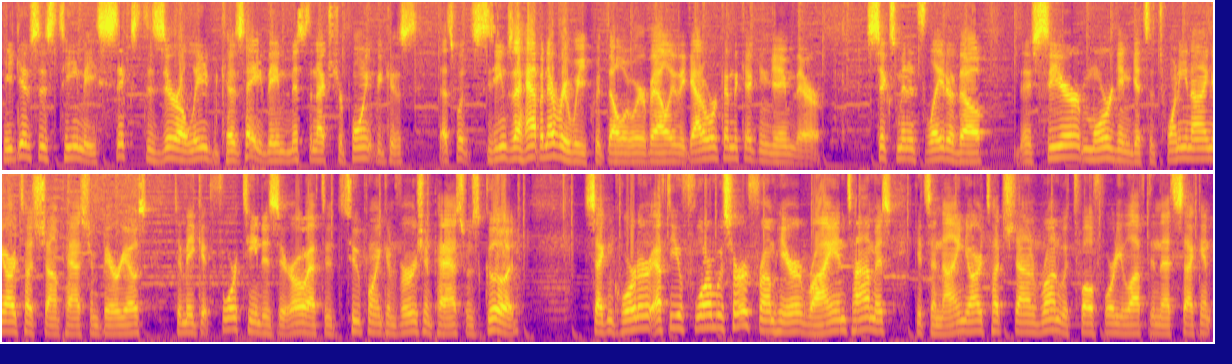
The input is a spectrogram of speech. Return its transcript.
He gives his team a 6 to 0 lead because, hey, they missed an extra point because that's what seems to happen every week with Delaware Valley. They got to work on the kicking game there. Six minutes later, though, Nasir Morgan gets a 29-yard touchdown pass from Barrios to make it 14-0 after the two-point conversion pass was good. Second quarter, after Florham was heard from here. Ryan Thomas gets a nine-yard touchdown run with 12:40 left in that second.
